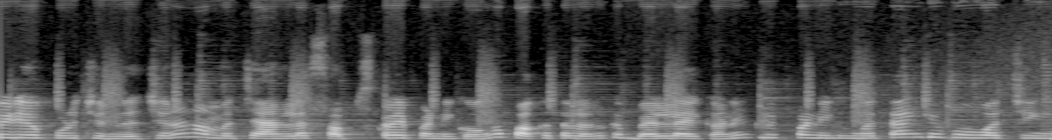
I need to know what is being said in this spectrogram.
வீடியோ பிடிச்சிருந்துச்சுன்னா நம்ம சேனலை சப்ஸ்கிரைப் பண்ணிக்கோங்க. பக்கத்தில் இருக்க பெல் ஐக்கானையும் கிளிக் பண்ணிக்கோங்க. தேங்க்யூ ஃபார் வாட்சிங்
